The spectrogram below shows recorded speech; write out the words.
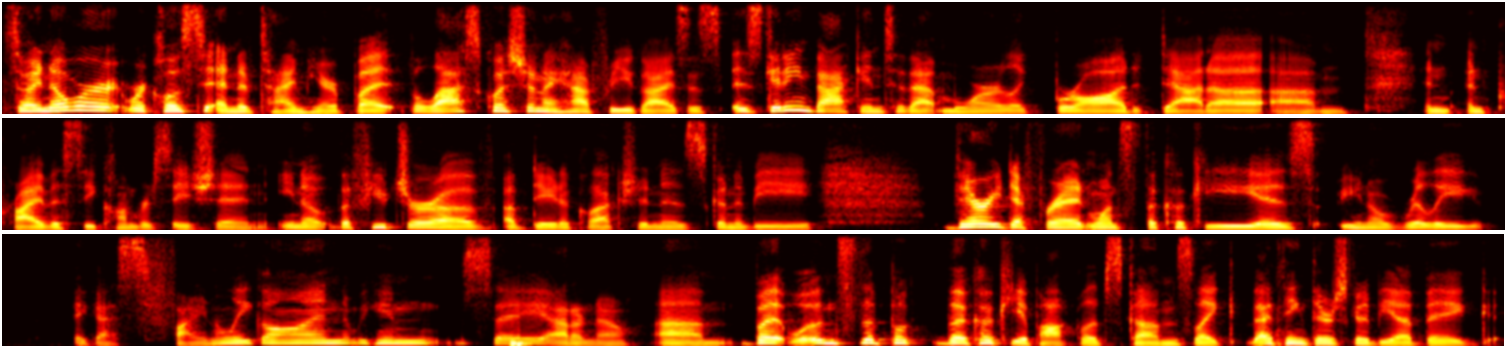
So I know we're we're close to end of time here, but the last question I have for you guys is is getting back into that more like broad data um, and, and privacy conversation. You know, the future of of data collection is going to be very different once the cookie is you know really I guess finally gone. We can say I don't know. Um, but once the the cookie apocalypse comes, like I think there's going to be a big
